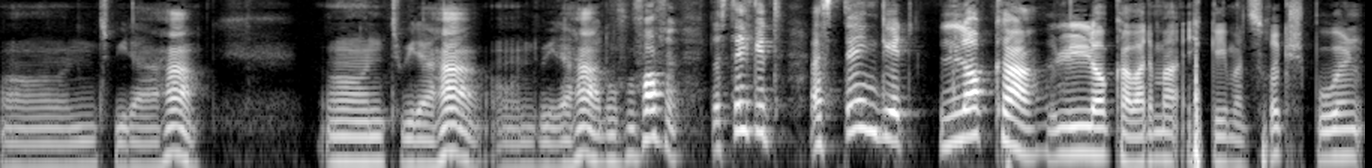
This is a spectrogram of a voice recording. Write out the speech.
Und wieder H. Und wieder H. Und wieder H. Du musst dir vorstellen, das Ding geht, das Ding geht locker, locker. Warte mal, ich gehe mal zurückspulen.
